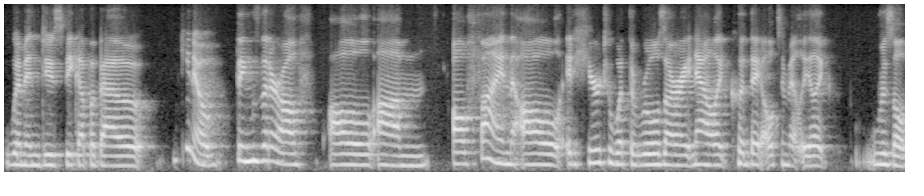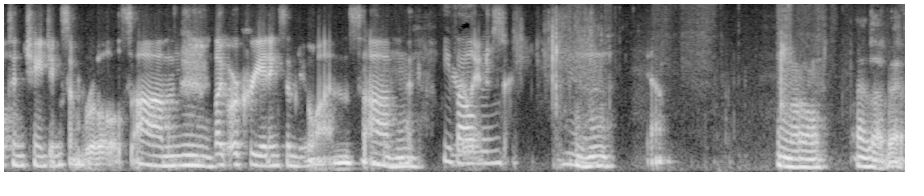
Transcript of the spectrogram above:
women do speak up about you know things that are all all um, all fine that all adhere to what the rules are right now like could they ultimately like result in changing some rules um, mm-hmm. like or creating some new ones um, mm-hmm. evolving really mm-hmm. yeah. yeah oh I love it.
